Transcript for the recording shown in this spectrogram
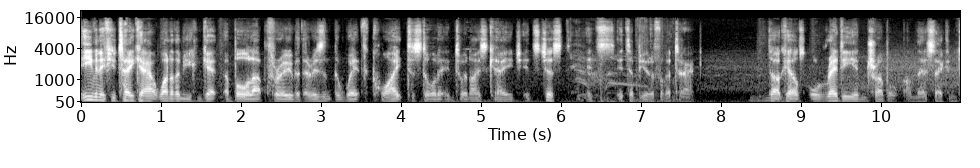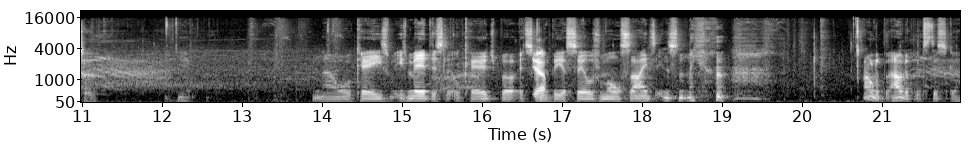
Even if you take out one of them, you can get a ball up through, but there isn't the width quite to stall it into a nice cage. It's just, it's it's a beautiful attack. Dark Elves already in trouble on their second turn. Now, okay, he's, he's made this little cage, but it's Yeah. going to be assailed from all sides instantly. I would have, I would have blitzed this guy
